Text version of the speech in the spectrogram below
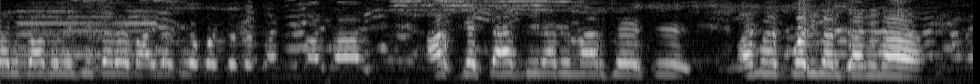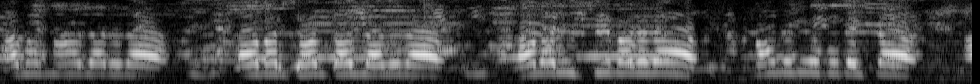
সরকারি প্রাথমিক বিদ্যালয়ের বাইরে দিয়ে পর্যন্ত চাকরি পাই নাই। আজকে চার দিন আমি মার খেয়েছি। আমার পরিবার জানে না, আমার মা জানে না, আমার সন্তান জানে না, আমার স্ত্রী মানে না, মাননীয় উপদেষ্টা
